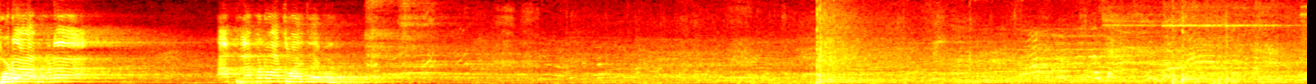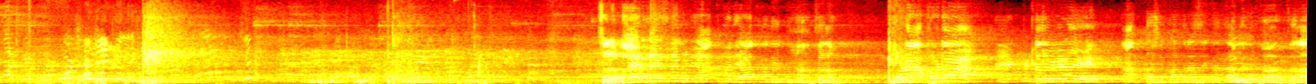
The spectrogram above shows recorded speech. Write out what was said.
फोडा फोडा. आपला पण वाचवायचा आहे पण चला बाहेर जायचं नाही कोणी आतमध्ये आतमध्ये. हा चला. फोडा फोडा. एक मिनिटाचा वेळ आहे. आत्ताशी पंधरा सेकंद झाले. हा चला.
